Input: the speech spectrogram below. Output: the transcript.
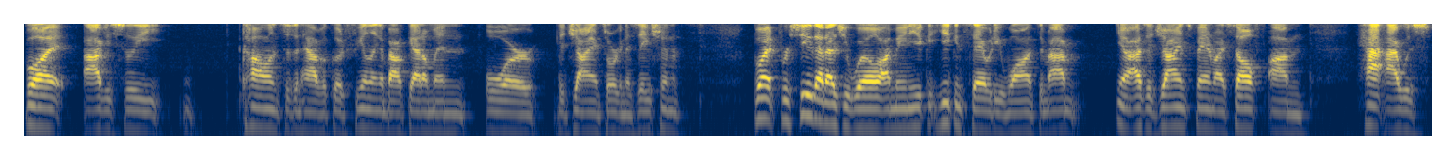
but obviously, Collins doesn't have a good feeling about Gettleman or the Giants organization. But perceive that as you will. I mean, you can, he can say what he wants. I'm, you know, as a Giants fan myself, ha- I was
